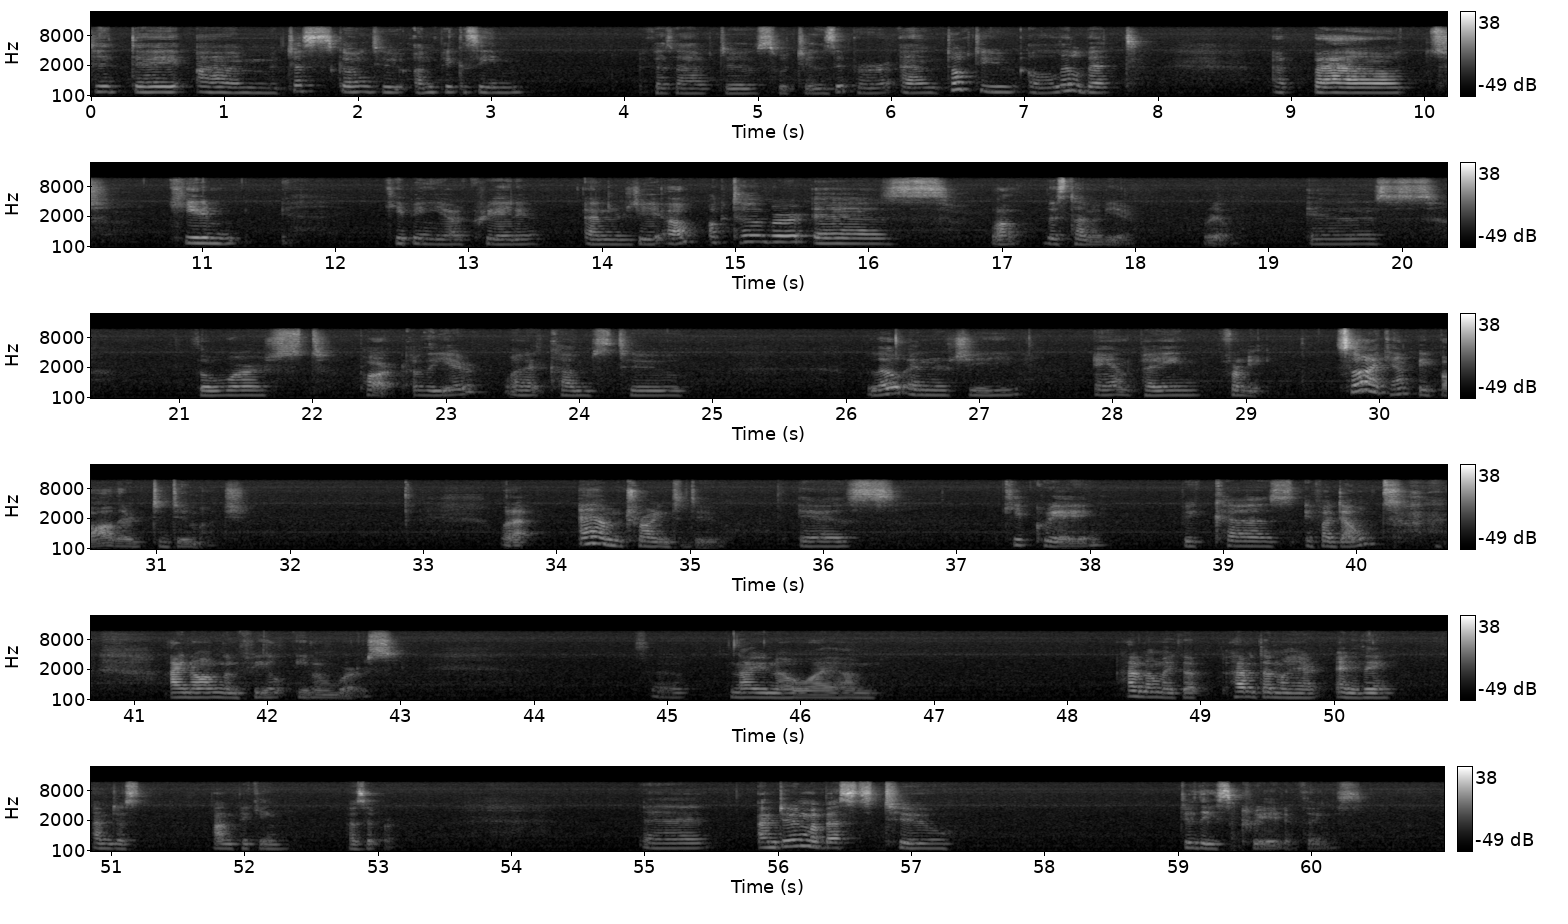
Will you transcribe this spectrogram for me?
today I'm just going to unpick a seam because I have to switch a zipper and talk to you a little bit about keeping, keeping your creative energy up. October is, well, this time of year, really, is the worst part of the year when it comes to low energy and pain for me. So I can't be bothered to do much. What I am trying to do is keep creating because if I don't, I know I'm going to feel even worse. So now you know why I'm have no makeup, haven't done my hair, anything. I'm just unpicking a zipper. Uh, I'm doing my best to do these creative things.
